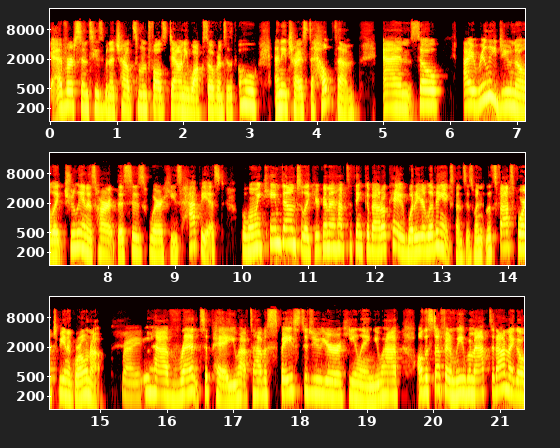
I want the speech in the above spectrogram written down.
ever since he's been a child, someone falls down, he walks over and says, Oh, and he tries to help them. And so I really do know, like, truly in his heart, this is where he's happiest. But when we came down to, like, you're going to have to think about, okay, what are your living expenses? When let's fast forward to being a grown up. Right. You have rent to pay. You have to have a space to do your healing. You have all the stuff. And we mapped it out. And I go,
